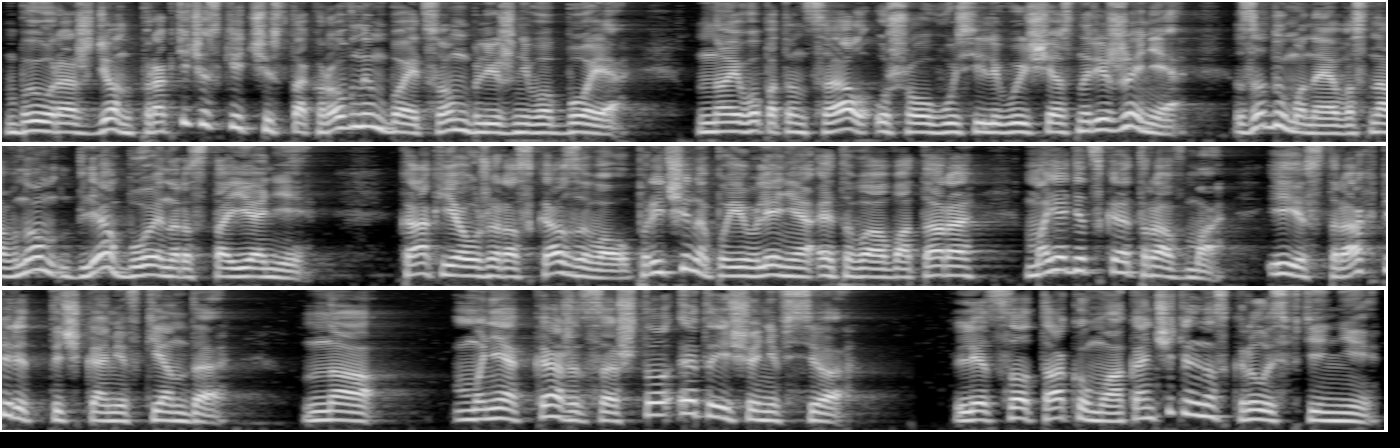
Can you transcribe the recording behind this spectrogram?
был рожден практически чистокровным бойцом ближнего боя, но его потенциал ушел в усиливающее снаряжение – задуманная в основном для боя на расстоянии. Как я уже рассказывал, причина появления этого аватара – моя детская травма и страх перед тычками в кенда. Но мне кажется, что это еще не все. Лицо Такому окончательно скрылось в тени,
